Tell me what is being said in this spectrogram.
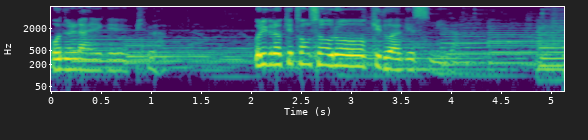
오늘 나에게 필요합니다. 우리 그렇게 통성으로 기도하겠습니다.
